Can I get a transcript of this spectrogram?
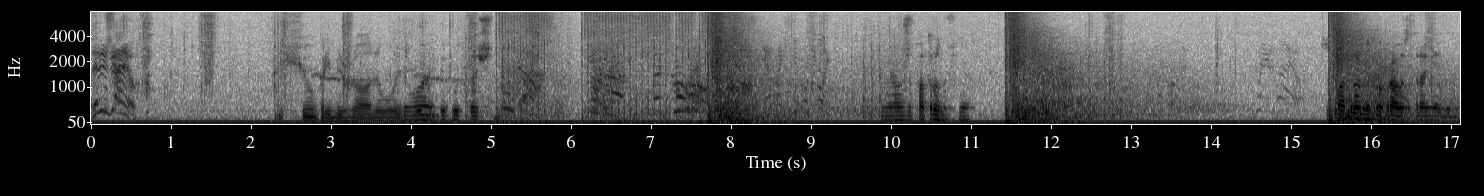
Заряжаю! Еще прибежало двое. Двое бегут точно. У меня уже патронов нет. Тут патроны по правой стороне будут.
